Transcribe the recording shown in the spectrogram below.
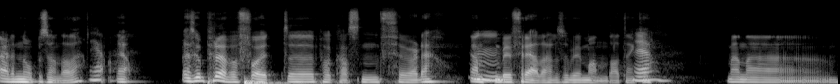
er det nå på søndag, det? Ja. Ja. Jeg skal prøve å få ut uh, podkasten før det. Enten Mm. blir fredag eller så blir mandag, tenker Ja. jeg. Men uh,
